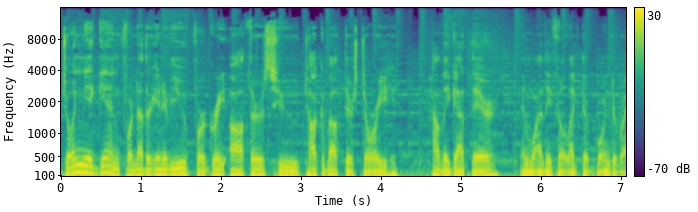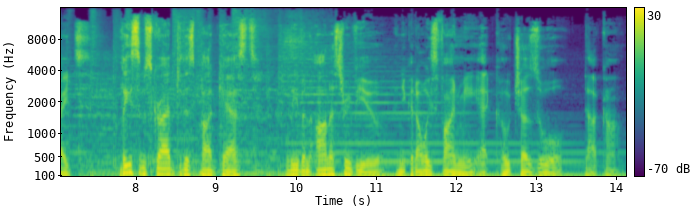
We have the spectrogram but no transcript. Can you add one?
Join me again for another interview for great authors who talk about their story, how they got there, and why they feel like they're born to write. Please subscribe to this podcast, leave an honest review, and you can always find me at coachazul.com.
